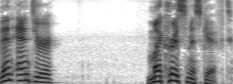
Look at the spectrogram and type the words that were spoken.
Then enter my Christmas gift.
